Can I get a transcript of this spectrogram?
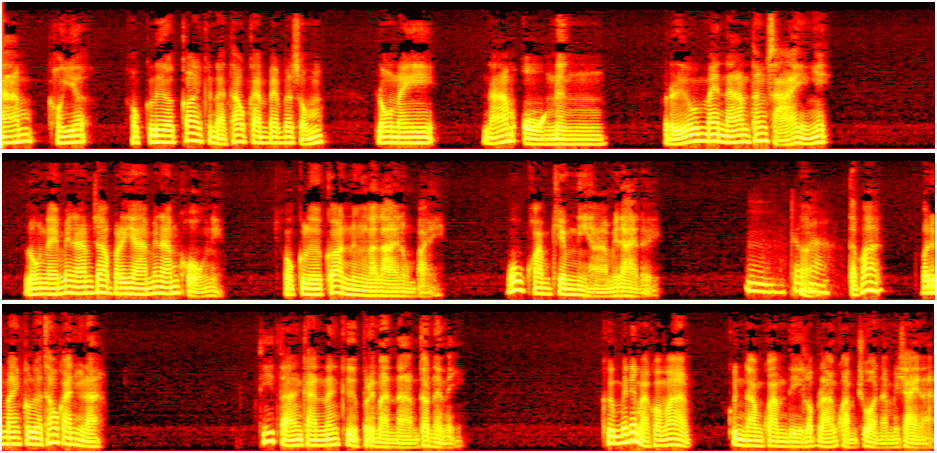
น้ำเขาเยอะเอาเกลือก้อนขนาดเท่ากันไปผสมลงในน้ำโอ่งหนึ่ง หรือแม่น้ำทั้งสายอย่างนี้ ลงในแม่น้ำเจ้าพระยาแม่น้ำโขงนี่เอาเกลือก้อนหนึ่งละลายลงไป โอ้ความเค็มนี่หาไม่ได้เลย อืมเจ้าค่ะแต่ว่าปริมาณเกลือเท่ากันอยู่นะ ที่ต่างกันนั้นคือปริมาณน้ำเท่านั้นเองคือไม่ได้หมายความว่า คุณทำความดีลบล้างความชั่วนะไม่ใช่นะ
